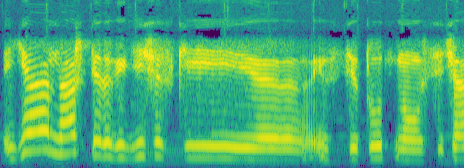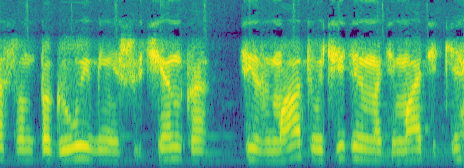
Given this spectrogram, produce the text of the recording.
Я наш педагогический э, институт, ну, сейчас он ПГУ имени Шевченко, физмат, учитель математики.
